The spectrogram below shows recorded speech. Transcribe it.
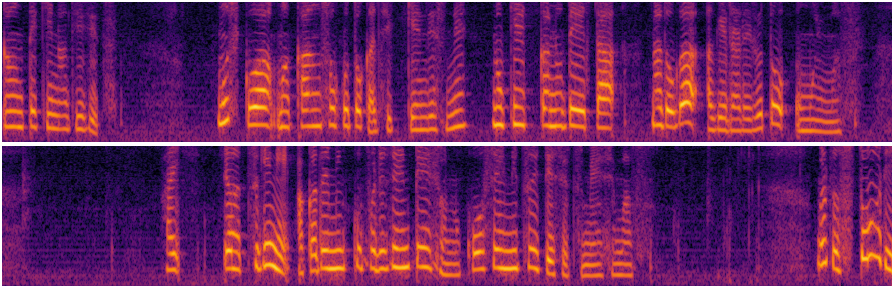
観的な事実もしくはま観測とか実験ですねの結果のデータなどが挙げられると思います。はい、では次にアカデミックプレゼンテーションの構成について説明します。まずストーリー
